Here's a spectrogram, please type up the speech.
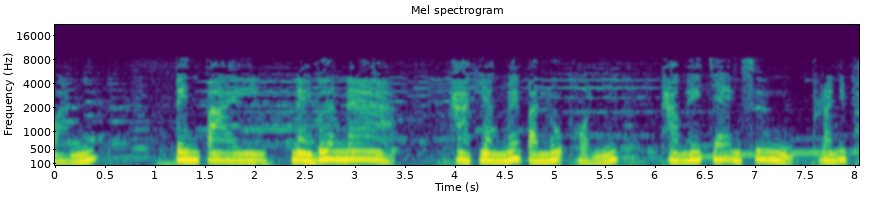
วรรค์ เป็นไปในเบื้องหน้า หากยังไม่บรรลุผลทำให้แจ้งซึ่งพระนิพพ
